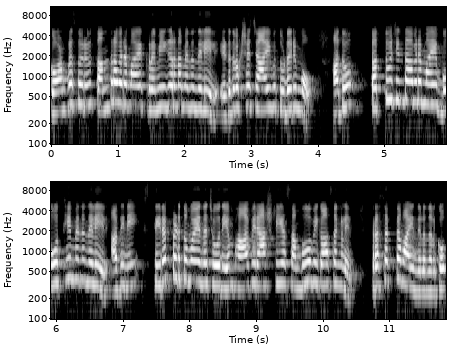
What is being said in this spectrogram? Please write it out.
കോൺഗ്രസ് ഒരു തന്ത്രപരമായ ക്രമീകരണം എന്ന നിലയിൽ ഇടതുപക്ഷ ചായ്വ് തുടരുമോ? അതോ തത്വചിന്താപരമായ ബോധ്യം എന്ന നിലയിൽ അതിനെ സ്ഥിരപ്പെടുത്തുമോ എന്ന ചോദ്യം ഭാവി രാഷ്ട്രീയ സംഭവ വികാസങ്ങളിൽ പ്രസക്തമായി നിലനിൽക്കും.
